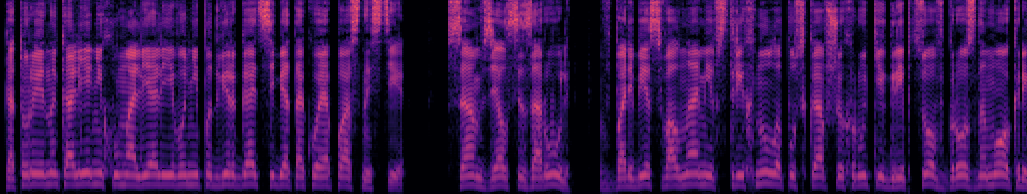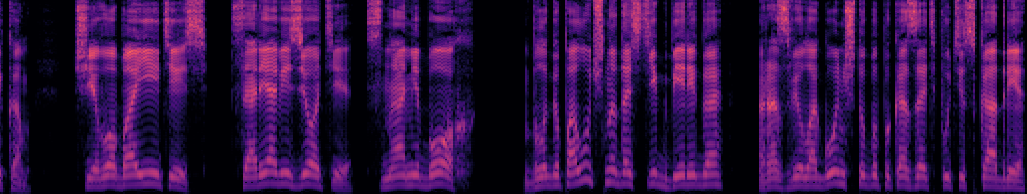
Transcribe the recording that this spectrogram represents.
которые на коленях умоляли его не подвергать себя такой опасности. Сам взялся за руль, в борьбе с волнами встряхнул опускавших руки гребцов грозным окриком «Чего боитесь? Царя везете! С нами Бог!» Благополучно достиг берега, развел огонь, чтобы показать путь эскадре,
